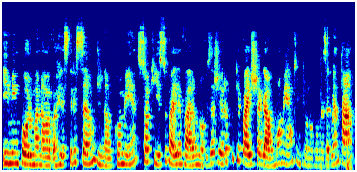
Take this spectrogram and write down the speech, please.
e me impor uma nova restrição de não comer, só que isso vai levar a um novo exagero, porque vai chegar um momento em que eu não vou mais aguentar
